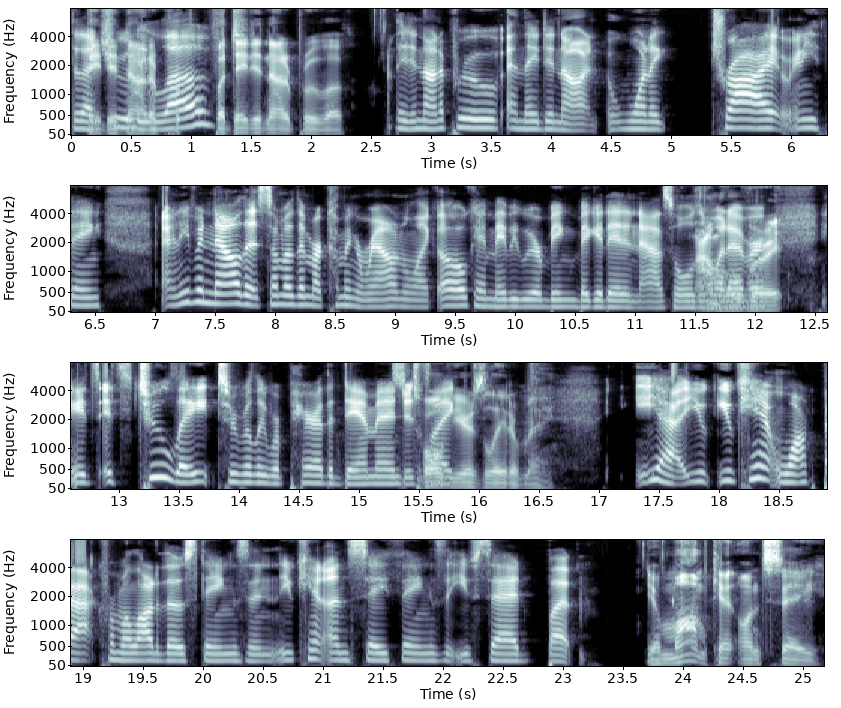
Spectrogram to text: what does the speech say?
that I Oh. They not truly appro- loved, But they did not approve of. they did not approve and they did not want to try or anything. And even now that some of them are coming around and like, oh, okay, maybe we were being bigoted and assholes and I'm whatever. it. It's it's too late to really repair the damage. It's It's, 12 like years later, man. Yeah, you you can't walk back from a lot of those things and you can't unsay things that you've said, but Your mom can't unsay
